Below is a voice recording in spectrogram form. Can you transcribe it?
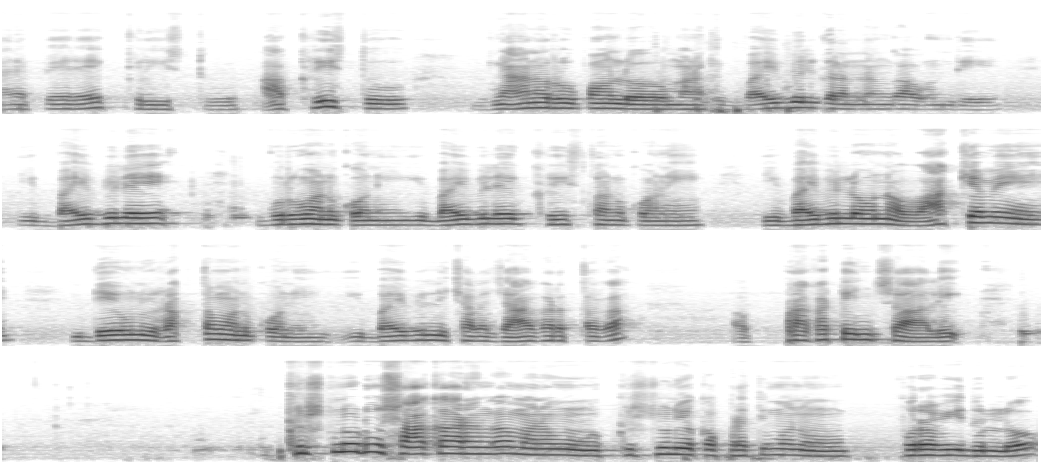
ఆయన పేరే క్రీస్తు. ఆ క్రీస్తు జ్ఞాన రూపంలో మనకి బైబిల్ గ్రంథంగా ఉంది. ఈ బైబిలే గురువు అనుకొని ఈ బైబిలే క్రీస్తు అనుకొని ఈ బైబిల్లో ఉన్న వాక్యమే దేవుని రక్తం అనుకొని ఈ బైబిల్ని చాలా జాగ్రత్తగా ప్రకటించాలి. కృష్ణుడు సాకారంగా మనము కృష్ణుని యొక్క ప్రతిమను పురవీధుల్లో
